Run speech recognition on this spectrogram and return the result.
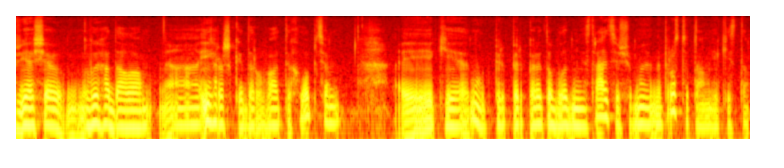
я ще вигадала е, іграшки дарувати хлопцям, е, які ну, пер- пер- перед обладміністрацією, щоб ми не просто там якісь там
